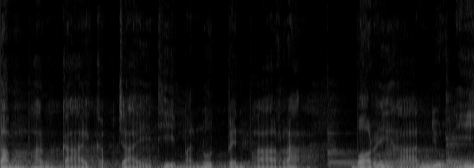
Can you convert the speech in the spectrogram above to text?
ลำพังกายกับใจที่มนุษย์เป็นภาระบริหารอยู่นี้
